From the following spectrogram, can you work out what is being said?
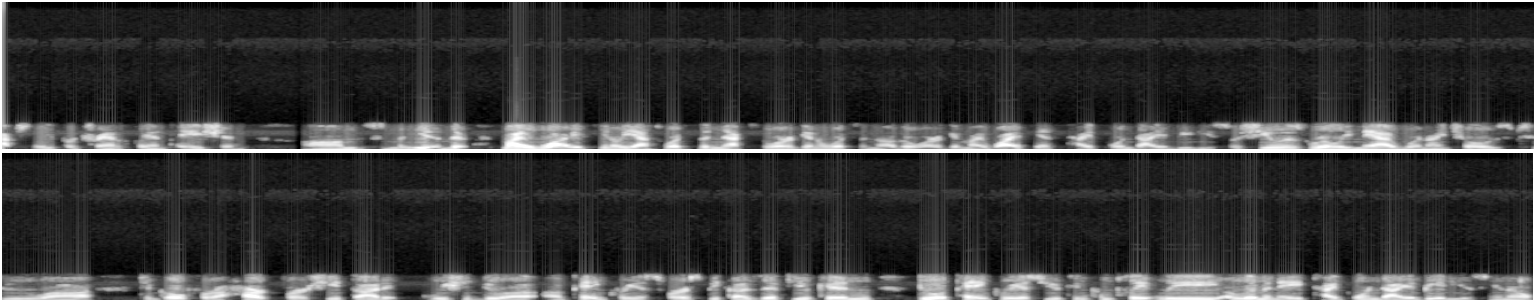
actually for transplantation. Um, my wife, you know, asked what's the next organ or what's another organ. My wife has type one diabetes, so she was really mad when I chose to uh, to go for a heart first. She thought it, we should do a, a pancreas first because if you can do a pancreas, you can completely eliminate type one diabetes. You know,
